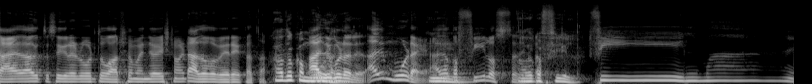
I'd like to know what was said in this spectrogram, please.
ఛాయ్ తాగుతూ సిగరెట్ కొడుతూ వర్షం ఎంజాయ్ చేసినాం అంటే అదొక వేరే కథ. అదొక అది. కూడా లేదు. అది మూడే అదొక ఫీల్ వస్తుంది. అదొక ఫీల్ ఫీల్ మై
